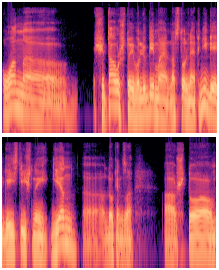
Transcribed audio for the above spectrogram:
он э, считал, что его любимая настольная книга «Эгоистичный ген» э, Докинза, э, что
